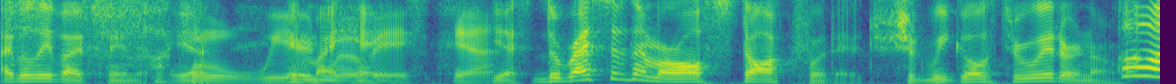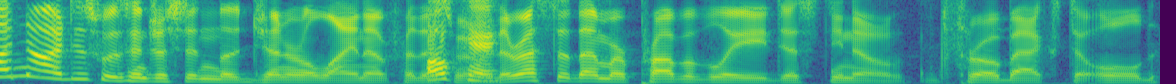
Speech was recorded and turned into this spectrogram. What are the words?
I believe I've seen it. Fucking yes, weird in my movie. haze. Yeah. Yes. The rest of them are all stock footage. Should we go through it or no? Oh no, I just was interested in the general lineup for this Okay. movie. The rest of them are probably just you know throwbacks to old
